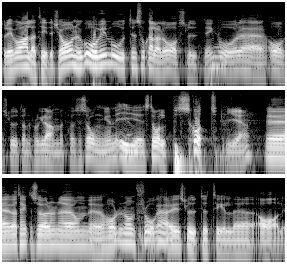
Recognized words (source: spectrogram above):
Så det var alla tider. Ja, nu går vi mot en så kallad avslutning på det här avslutande programmet för säsongen i stolpskott. Ja. Eh, jag tänkte Sören, eh, om, eh, har du någon fråga här i slutet till eh, Ali?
